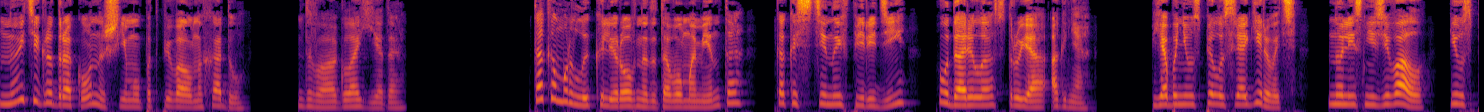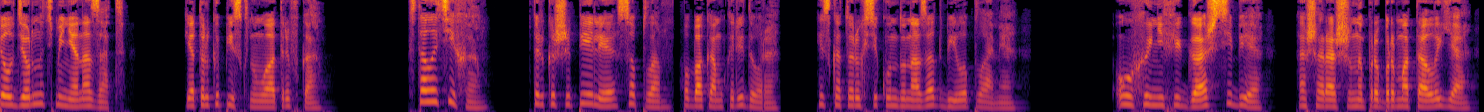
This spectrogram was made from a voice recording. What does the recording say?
Ну и тигр-драконыш ему подпевал на ходу. Два аглоеда. Так и мурлыкали ровно до того момента, как из стены впереди ударила струя огня. Я бы не успела среагировать, но лис не зевал и успел дернуть меня назад. Я только пискнула от рывка. Стало тихо, только шипели сопла по бокам коридора, из которых секунду назад било пламя. «Ох и нифига ж себе!» — ошарашенно пробормотала я.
